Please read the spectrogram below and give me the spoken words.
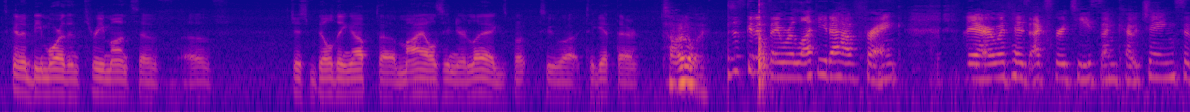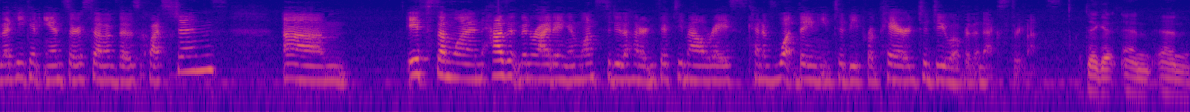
it's going to be more than three months of, of just building up the miles in your legs, but to uh, to get there. Totally. I was just gonna say we're lucky to have Frank there with his expertise on coaching, so that he can answer some of those questions. Um, if someone hasn't been riding and wants to do the 150 mile race, kind of what they need to be prepared to do over the next three months. Dig it and and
